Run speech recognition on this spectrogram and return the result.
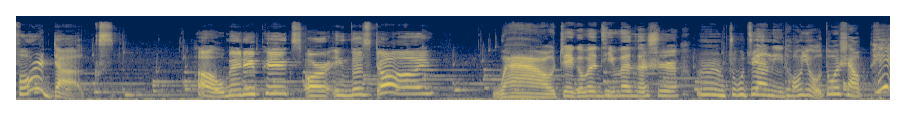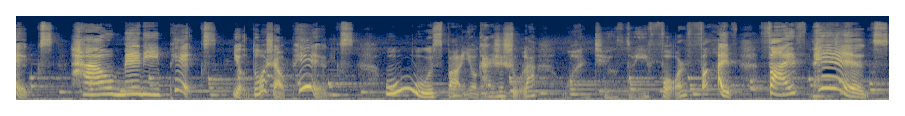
four ducks。How many pigs are in the sty？ 哇哦，这个问题问的是，嗯，猪圈里头有多少 pigs？How many pigs？有多少 pigs？哦，Spot 又开始数了。One, two, three, four, five. Five pigs.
